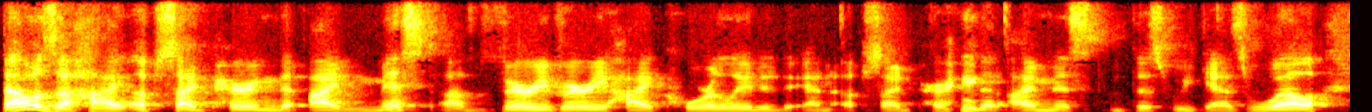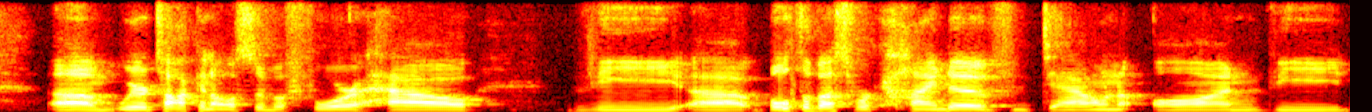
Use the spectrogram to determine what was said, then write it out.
that was a high upside pairing that I missed, a very, very high correlated and upside pairing that I missed this week as well. Um, we were talking also before how the uh, both of us were kind of down on the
